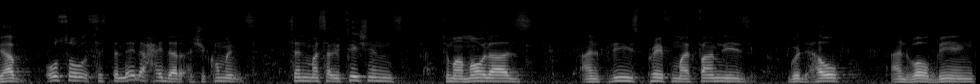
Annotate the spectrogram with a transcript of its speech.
You have also Sister Leila Haidar, and she comments, send my salutations to my Maulas, and please pray for my family's good health and well-being.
